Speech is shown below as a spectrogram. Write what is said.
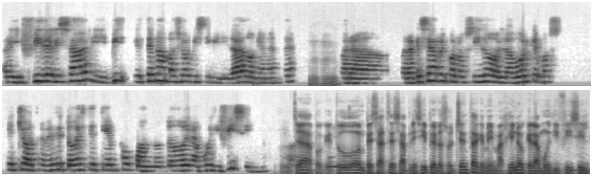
a y fidelizar y vi- que tenga mayor visibilidad, obviamente, Ujú. para, para que sea reconocido el labor que hemos hecho a través de todo este tiempo cuando todo era muy difícil. ¿no? Ya, porque tú empezaste a principios de los 80, que me imagino que era muy difícil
